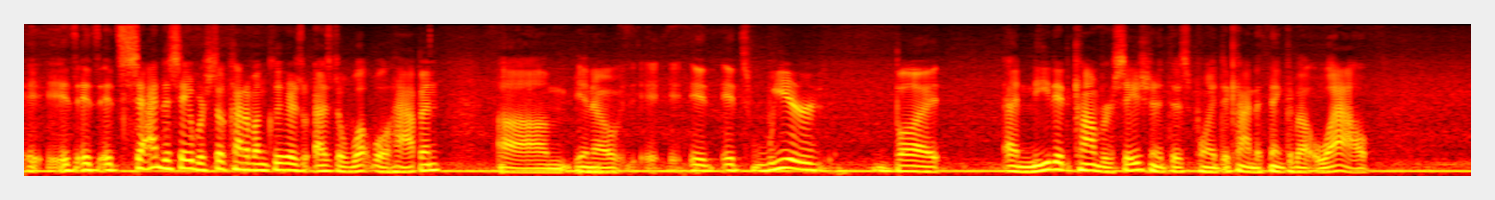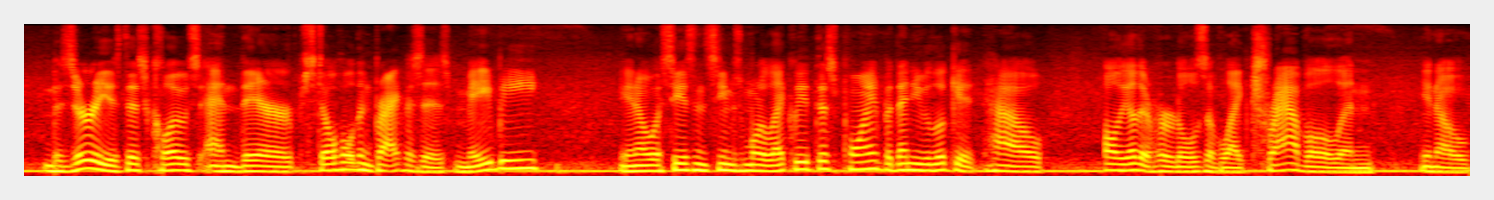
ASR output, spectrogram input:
it, it, it's sad to say we're still kind of unclear as, as to what will happen. Um, you know, it, it's weird, but a needed conversation at this point to kind of think about. Wow, Missouri is this close, and they're still holding practices. Maybe, you know, a season seems more likely at this point. But then you look at how all the other hurdles of like travel and you know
